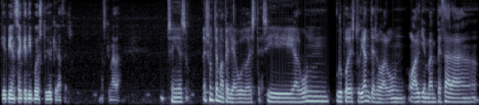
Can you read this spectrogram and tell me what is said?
que piense qué tipo de estudio quiere hacer, más que nada. Sí, es, es un tema peliagudo este. Si algún grupo de estudiantes o, algún, o alguien va a empezar a,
